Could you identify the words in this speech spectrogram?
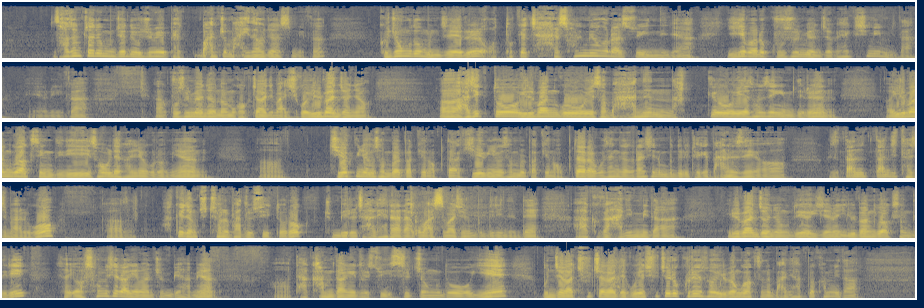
4점짜리 문제도 요즘에 100, 만점 많이 나오지 않습니까? 그 정도 문제를 어떻게 잘 설명을 할 수 있느냐. 이게 바로 구술 면접의 핵심입니다. 예, 그러니까, 아, 구술 면접 너무 걱정하지 마시고, 일반 전형. 어, 아직도 일반고에서 많은 학교의 선생님들은, 어, 일반고 학생들이 서울대 가려고 그러면, 어, 지역균형 선발밖에 없다, 기업균형 선발밖에 없다라고 생각을 하시는 분들이 되게 많으세요. 그래서 딴, 딴짓 하지 말고, 어, 학교장 추천을 받을 수 있도록 준비를 잘 해라라고 말씀하시는 분들이 있는데 아 그거 아닙니다. 일반 전형도요 이제는 일반고 학생들이 성실하게만 준비하면 어, 다 감당이 될 수 있을 정도의 문제가 출제가 되고요. 실제로 그래서 일반고 학생들 많이 합격합니다.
